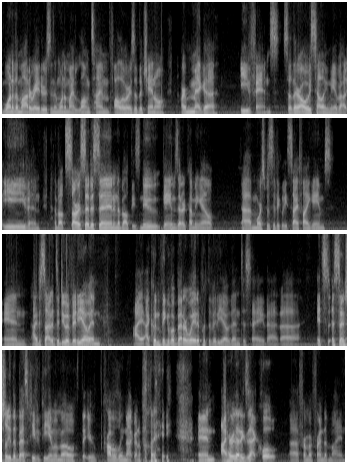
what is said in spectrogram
one of the moderators and then one of my longtime followers of the channel are mega Eve fans. So they're always telling me about Eve and about Star Citizen and about these new games that are coming out, uh, more specifically sci-fi games. And I decided to do a video, and I, I couldn't think of a better way to put the video than to say that uh, it's essentially the best PvP MMO that you're probably not going to play. and I heard that exact quote uh, from a friend of mine,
